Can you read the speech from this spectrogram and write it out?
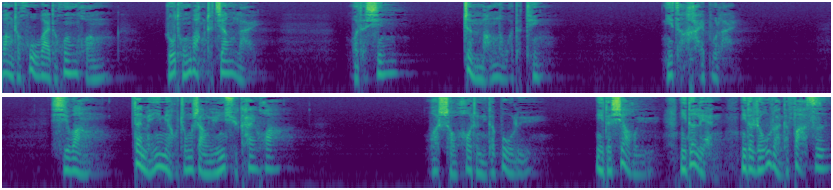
望着户外的昏黄，如同望着将来。我的心震忙了我的听。你怎还不来？希望在每一秒钟上允许开花。我守候着你的步履，你的笑语，你的脸，你的柔软的发丝，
